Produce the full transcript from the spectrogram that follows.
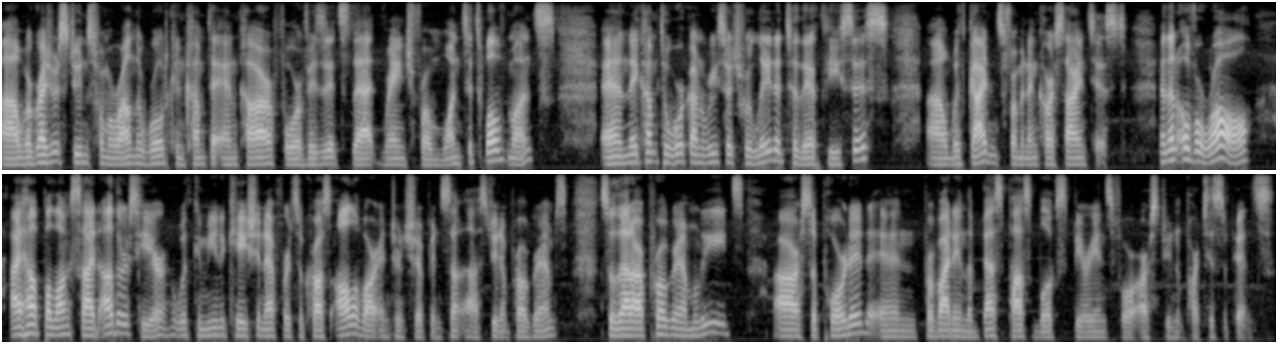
uh, where graduate students from around the world can come to NCAR for visits that range from one to 12 months. And they come to work on research related to their thesis uh, with guidance from an NCAR scientist. And then overall, I help alongside others here with communication efforts across all of our internship and uh, student programs so that our program leads are supported and providing the best possible experience for our student participants.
